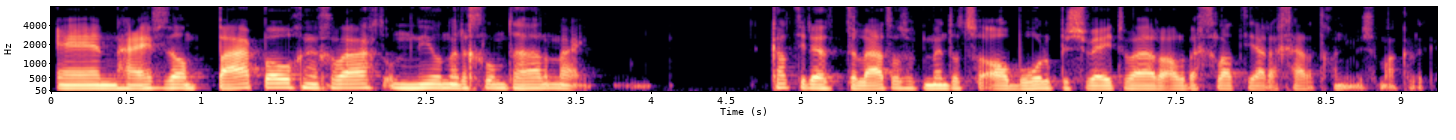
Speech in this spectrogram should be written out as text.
En hij heeft wel een paar pogingen gewaagd om Neil naar de grond te halen. Maar ik had die dat te laat was op het moment dat ze al behoorlijk bezweet waren, allebei glad. Ja, dan gaat het gewoon niet meer zo makkelijk.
